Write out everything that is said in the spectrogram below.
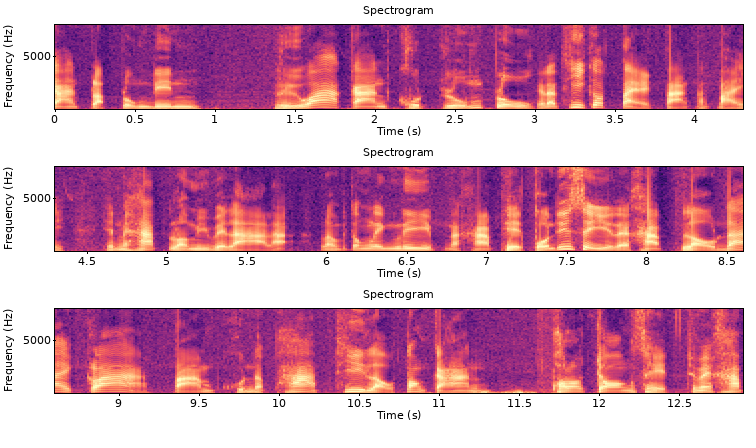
การปรับปรุงดิน หรือว่าการขุดหลุมปลูกแต่ละที่ก็แตกต่างกันไปเห็นไหมครับ เรามีเวลาละเราไม่ต้องเร่งรีบนะครับเหตุผลที่4เลยครับเราได้กล้าตามคุณภาพที่เราต้องการ พอเราจองเสร็จใช่ไหมครับ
